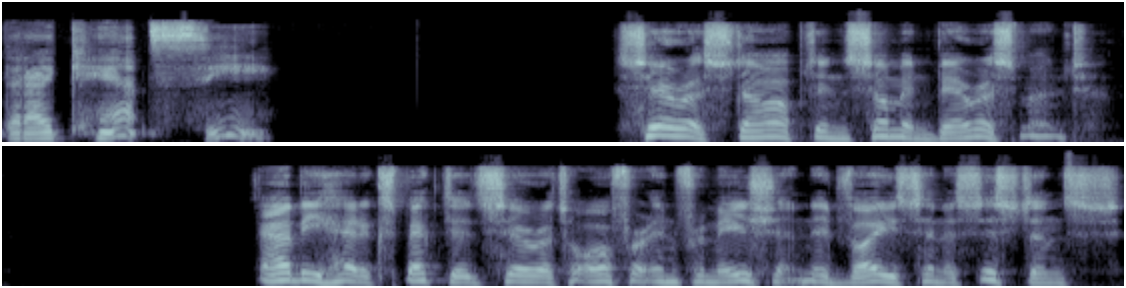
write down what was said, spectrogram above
that I can't see. Sarah stopped in some embarrassment. Abby had expected Sarah to offer information, advice, and assistance,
